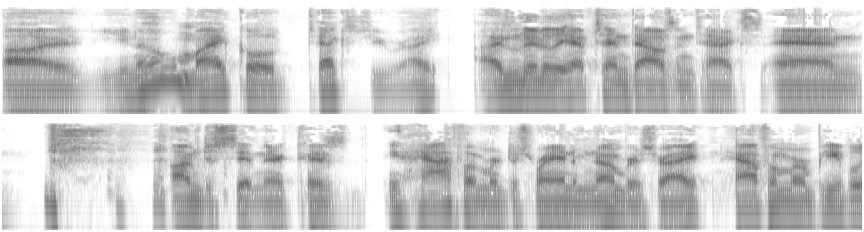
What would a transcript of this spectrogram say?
Uh, you know, Michael text you, right? I literally have 10,000 texts and I'm just sitting there because half of them are just random numbers, right? Half of them are people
